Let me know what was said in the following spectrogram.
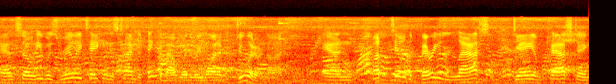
And so he was really taking his time to think about whether he wanted to do it or not. And up till the very last day of casting,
